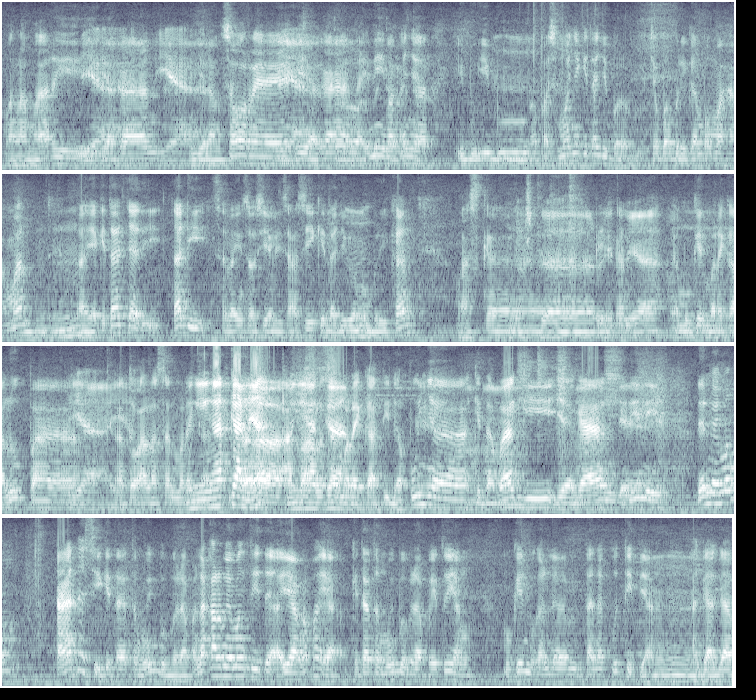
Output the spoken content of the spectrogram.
malam hari, Iya, ya kan? iya. Menjelang sore, Iya, ya kan? betul, nah ini betul, makanya ibu-ibu Hmm. apa semuanya kita juga coba berikan pemahaman. Hmm. Nah ya kita jadi tadi selain sosialisasi kita juga Hmm. memberikan masker, Masker, ya gitu kan? ya. Yang mungkin mereka lupa Iya, iya. atau alasan mereka Mengingatkan ya, Eh, atau mengingatkan. alasan mereka tidak punya Oke. kita bagi ya kan. Jadi ini dan memang ada sih kita temui beberapa. Nah kalau memang tidak yang apa ya kita temui beberapa itu yang mungkin bukan dalam tanda kutip ya Hmm. agak-agak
